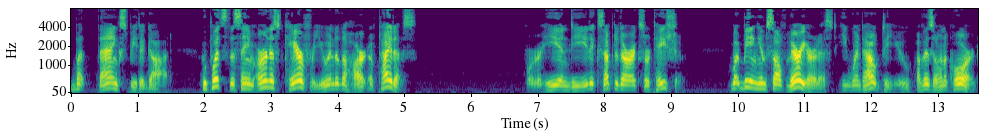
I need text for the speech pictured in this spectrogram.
But thanks be to God, who puts the same earnest care for you into the heart of Titus. For he indeed accepted our exhortation, but being himself very earnest, he went out to you of his own accord.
